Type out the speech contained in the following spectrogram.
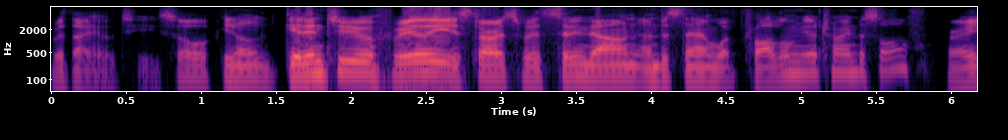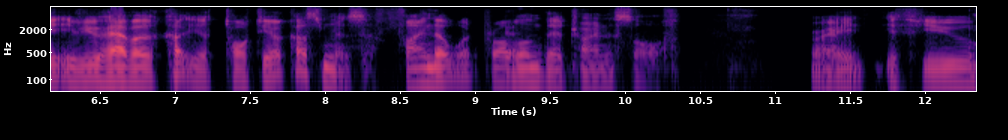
with IoT. So, you know, get into really it starts with sitting down, understand what problem you're trying to solve, right? If you have a you talk to your customers, find out what problem yeah. they're trying to solve, right? If you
